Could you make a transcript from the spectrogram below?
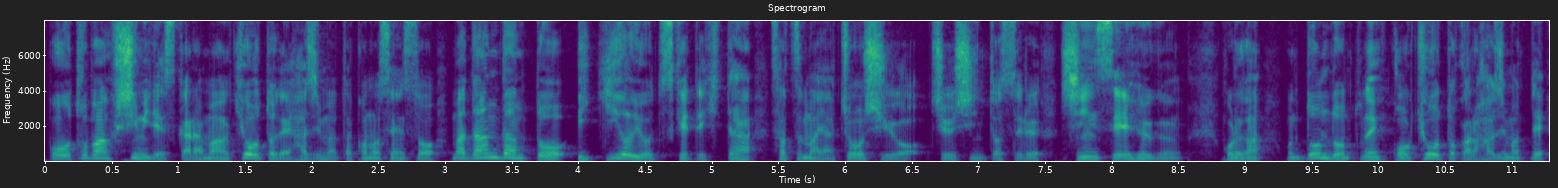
こう、鳥羽伏見ですから、まあ、京都で始まったこの戦争、まあ、だんだんと勢いをつけてきた薩摩や長州を中心とする新政府軍、これがどんどんとね、こう、京都から始まって、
